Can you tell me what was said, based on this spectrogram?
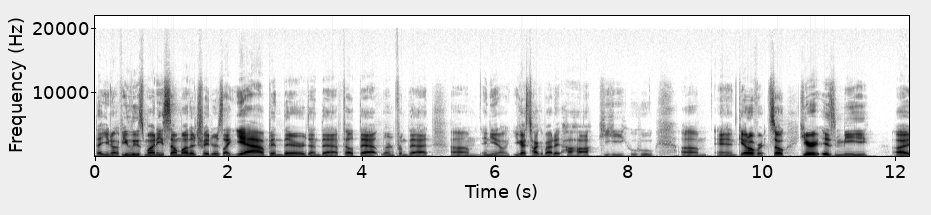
that you know if you lose money, some other trader is like, yeah, I've been there, done that, felt that, learned from that, um, and you know you guys talk about it, haha, hee hee, hoo hoo, um, and get over it. So here is me. Uh,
